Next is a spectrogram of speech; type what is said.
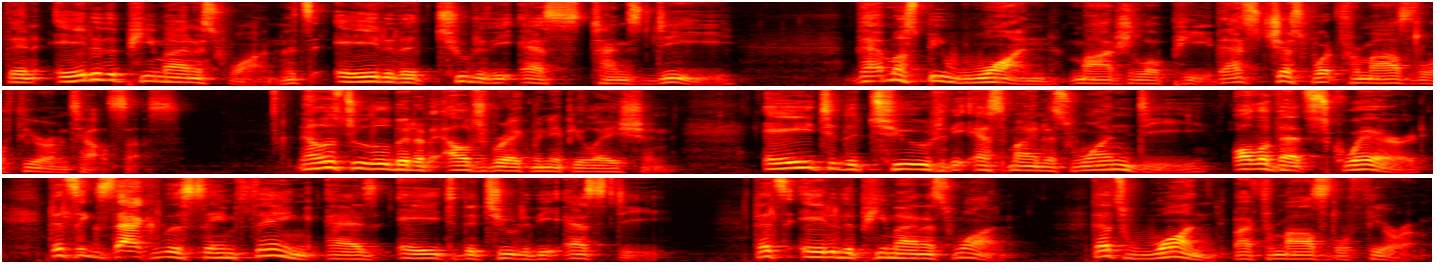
then a to the p minus 1, that's a to the 2 to the s times d, that must be 1 modulo p. That's just what Fermat's little theorem tells us. Now let's do a little bit of algebraic manipulation a to the 2 to the s minus 1d, all of that squared, that's exactly the same thing as a to the 2 to the sd. That's a to the p minus 1. That's 1 by Fermat's little theorem.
